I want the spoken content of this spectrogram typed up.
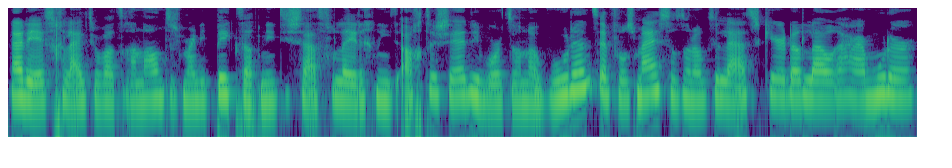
nou, die heeft gelijk door wat er aan de hand is. Maar die pikt dat niet. Die staat volledig niet achter ze. hè. Die wordt dan ook woedend. En volgens mij is dat dan ook de laatste keer dat Laura haar moeder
